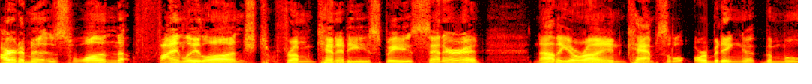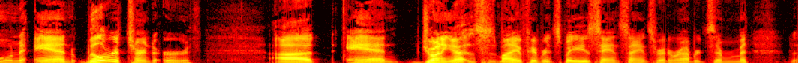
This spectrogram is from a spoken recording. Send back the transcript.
Artemis 1 finally launched from Kennedy Space Center, and now the Orion capsule orbiting the moon and will return to Earth. Uh, and joining us is my favorite space and science writer, Robert Zimmerman. Uh,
